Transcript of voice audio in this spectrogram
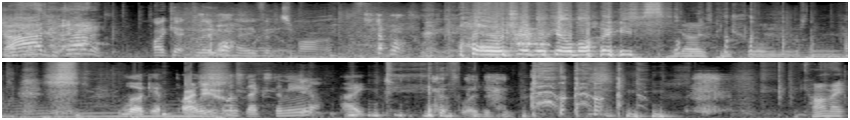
God damn it! I get Gloomhaven tomorrow. Step on. Oh, triple kill, boys! you guys control yourself. Look, if I Ollie do. runs next to me, Yeah. I That's what I did. You can't make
